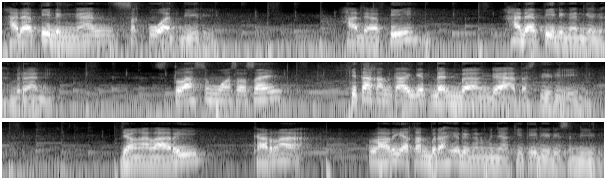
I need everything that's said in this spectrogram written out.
Hadapi dengan sekuat diri. Hadapi. Hadapi dengan gagah berani. Setelah semua selesai, kita akan kaget dan bangga atas diri ini. Jangan lari, karena lari akan berakhir dengan menyakiti diri sendiri.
